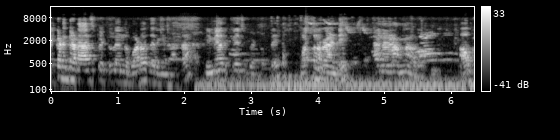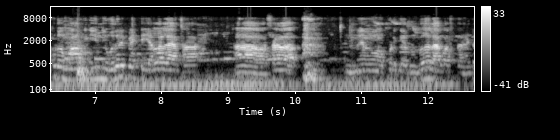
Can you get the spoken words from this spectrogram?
ఇక్కడ హాస్పిటల్ ఏదో ఏందో గొడవ జరిగిందంట మీ మీద కేసు పెట్టుంది మొత్తం రండి అని అన్నారు. అప్పుడు మాకు దీన్ని వదిలిపెట్టి వెళ్ళలేక మేము అప్పటికి రెండు రోజులు ఆగొస్తానంటే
